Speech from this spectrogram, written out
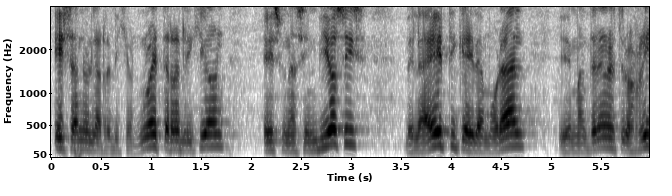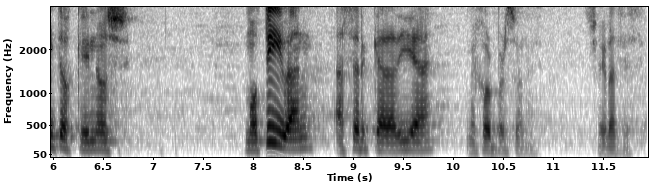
Esa no es la religión. Nuestra religión es una simbiosis de la ética y la moral y de mantener nuestros ritos que nos motivan a ser cada día mejor personas. Muchas gracias.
